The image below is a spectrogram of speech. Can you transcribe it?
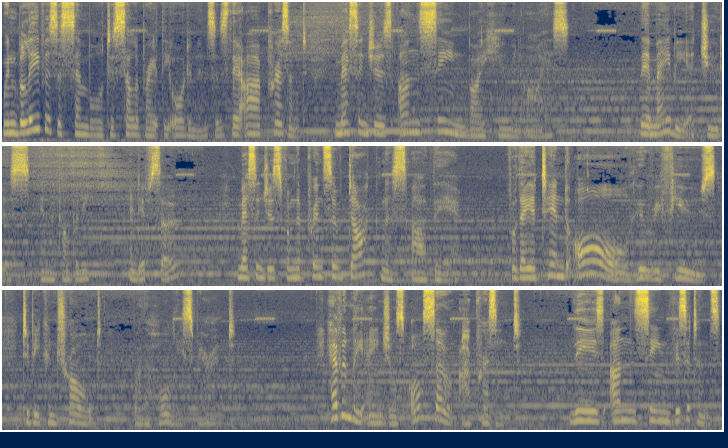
When believers assemble to celebrate the ordinances, there are present messengers unseen by human eyes there may be a Judas in the company, and if so, messengers from the Prince of Darkness are there, for they attend all who refuse to be controlled by the Holy Spirit. Heavenly angels also are present. These unseen visitants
